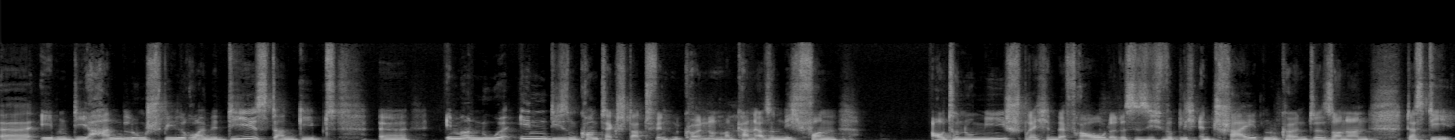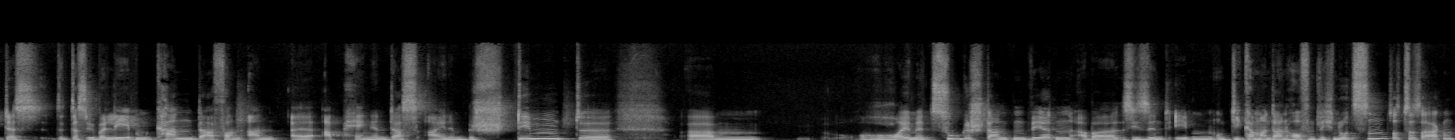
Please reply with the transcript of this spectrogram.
äh, eben die Handlungsspielräume, die es dann gibt, äh, immer nur in diesem Kontext stattfinden können. Und man kann also nicht von Autonomie sprechen der Frau oder dass sie sich wirklich entscheiden könnte, sondern dass die, dass das Überleben kann davon an, äh, abhängen, dass einem bestimmte ähm, Räume zugestanden werden, aber sie sind eben, und die kann man dann hoffentlich nutzen sozusagen,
